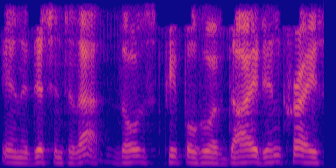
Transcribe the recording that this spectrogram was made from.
In addition to that, those people who have died in Christ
